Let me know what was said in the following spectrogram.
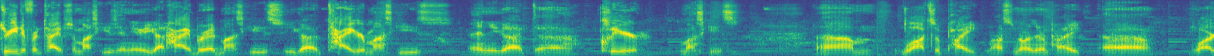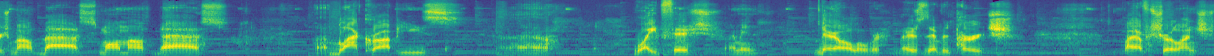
Three different types of muskies in here. You got hybrid muskies, you got tiger muskies, and you got uh, clear muskies. Um, lots of pike, lots of northern pike, uh, largemouth bass, smallmouth bass, uh, black crappies, uh, whitefish. I mean, they're all over. There's every perch. I offer shore lunch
